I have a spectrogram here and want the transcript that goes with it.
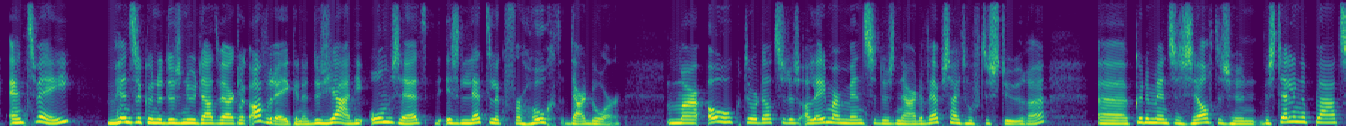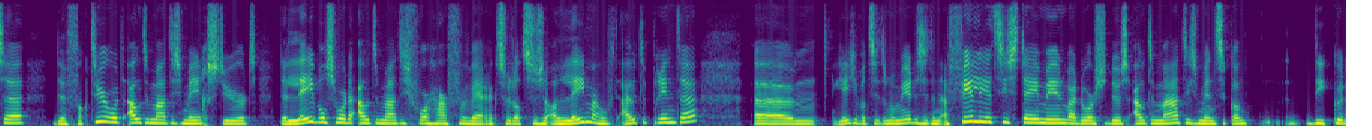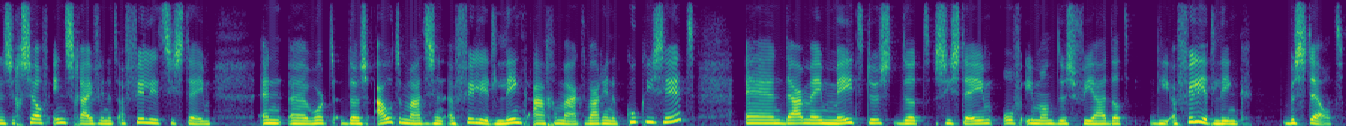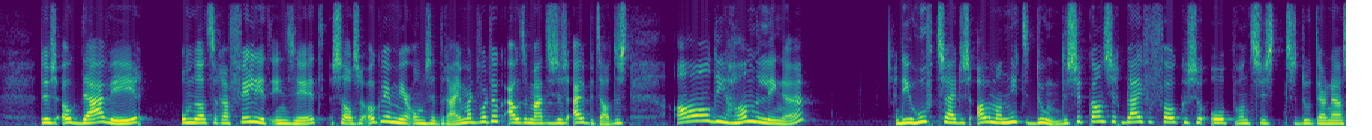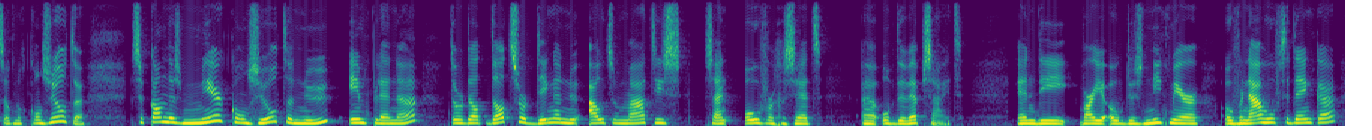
En twee, mensen kunnen dus nu daadwerkelijk afrekenen. Dus ja, die omzet is letterlijk verhoogd daardoor. Maar ook doordat ze dus alleen maar mensen dus naar de website hoeft te sturen, uh, kunnen mensen zelf dus hun bestellingen plaatsen. De factuur wordt automatisch meegestuurd. De labels worden automatisch voor haar verwerkt, zodat ze ze alleen maar hoeft uit te printen. Um, jeetje, wat zit er nog meer? Er zit een affiliate systeem in, waardoor ze dus automatisch mensen kan, die kunnen zichzelf inschrijven in het affiliate systeem. En uh, wordt dus automatisch een affiliate link aangemaakt waarin een cookie zit. En daarmee meet dus dat systeem of iemand dus via dat, die affiliate link bestelt. Dus ook daar weer, omdat er affiliate in zit, zal ze ook weer meer omzet draaien. Maar het wordt ook automatisch dus uitbetaald. Dus al die handelingen, die hoeft zij dus allemaal niet te doen. Dus ze kan zich blijven focussen op, want ze, ze doet daarnaast ook nog consulten. Ze kan dus meer consulten nu inplannen, doordat dat soort dingen nu automatisch zijn overgezet uh, op de website. En die waar je ook dus niet meer over na hoeft te denken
